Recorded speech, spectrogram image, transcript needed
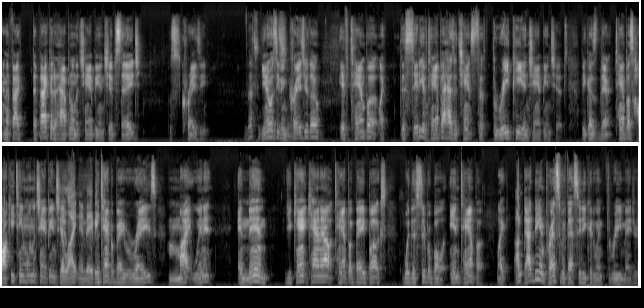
And the fact the fact that it happened on the championship stage was crazy. That's You know what's even crazier though? If Tampa, like the city of Tampa, has a chance to three-peat in championships because their Tampa's hockey team won the championship. The Lightning, baby. The Tampa Bay Rays might win it, and then you can't count out Tampa Bay Bucks with the Super Bowl in Tampa. Like I'm- that'd be impressive if that city could win three major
